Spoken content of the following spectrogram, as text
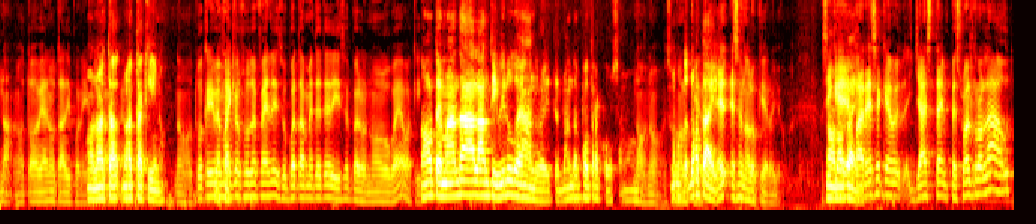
No, no, todavía no está disponible. No, no está, no está aquí, no. No, tú escribes Microsoft Defender y supuestamente te dice, pero no lo veo aquí. No, te manda al antivirus de Android, te manda por otra cosa. No, no, no eso no, lo está ahí. E-, ese no lo quiero yo. Así que parece que ya está, empezó el rollout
